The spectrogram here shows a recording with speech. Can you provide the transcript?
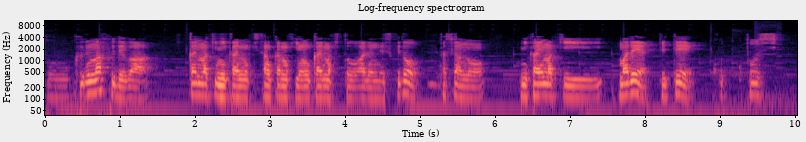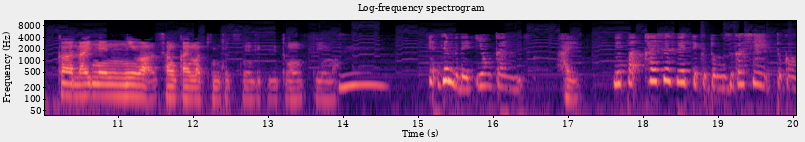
と車麩では、1回巻き、2回巻き、3回巻き、4回巻きとあるんですけど、私はあの、2回巻きまでやってて、今年か来年には3回巻きに突入できると思っています。うんえ、全部で4回なんですか？はい。やっぱ回数増えていくと難しいとかは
